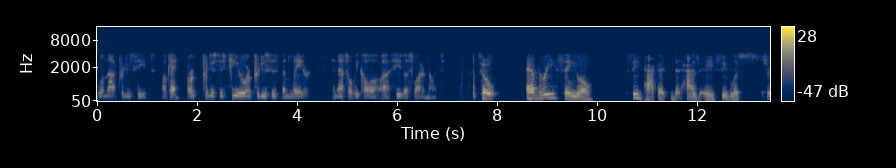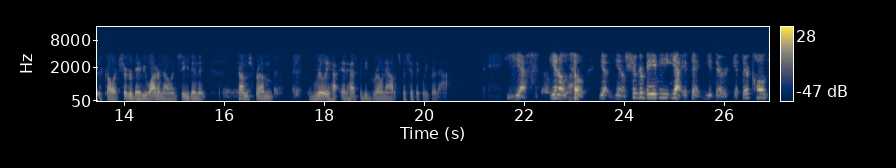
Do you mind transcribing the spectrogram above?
will not produce seeds. Okay, or produces few or produces them later, and that's what we call uh, seedless watermelons. So every single seed packet that has a seedless, call it sugar baby watermelon seed in it, comes from really, ha- it has to be grown out specifically for that. Yes, you know, Wow. so yeah, you know, sugar baby. Yeah, if they they're if they're called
